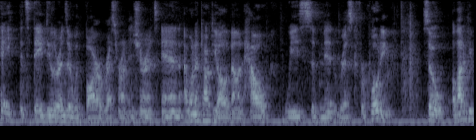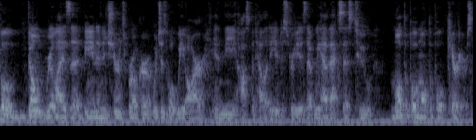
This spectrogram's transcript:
Hey, it's Dave DeLorenzo with Bar Restaurant Insurance, and I want to talk to you all about how we submit risk for quoting. So, a lot of people don't realize that being an insurance broker, which is what we are in the hospitality industry, is that we have access to multiple, multiple carriers.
